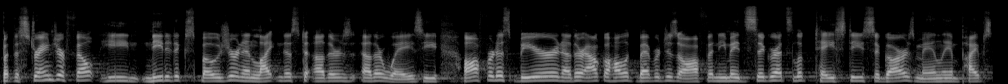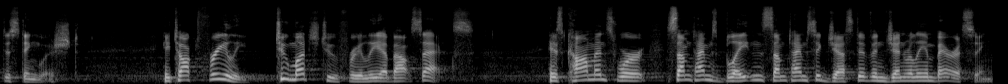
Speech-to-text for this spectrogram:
But the stranger felt he needed exposure and enlightened us to others other ways. He offered us beer and other alcoholic beverages often. He made cigarettes look tasty, cigars manly, and pipes distinguished. He talked freely, too much too freely, about sex. His comments were sometimes blatant, sometimes suggestive, and generally embarrassing.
